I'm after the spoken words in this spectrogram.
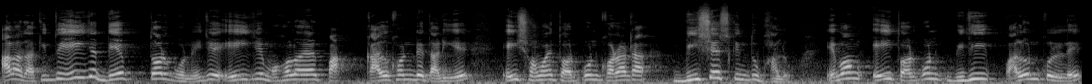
আলাদা। কিন্তু এই যে দেব তর্পণ, এই যে এই যে মহালয়ার পা- কালখণ্ডে দাঁড়িয়ে এই সময় তর্পণ করাটা বিশেষ কিন্তু ভালো। এবং এই তর্পণ বিধি পালন করলে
